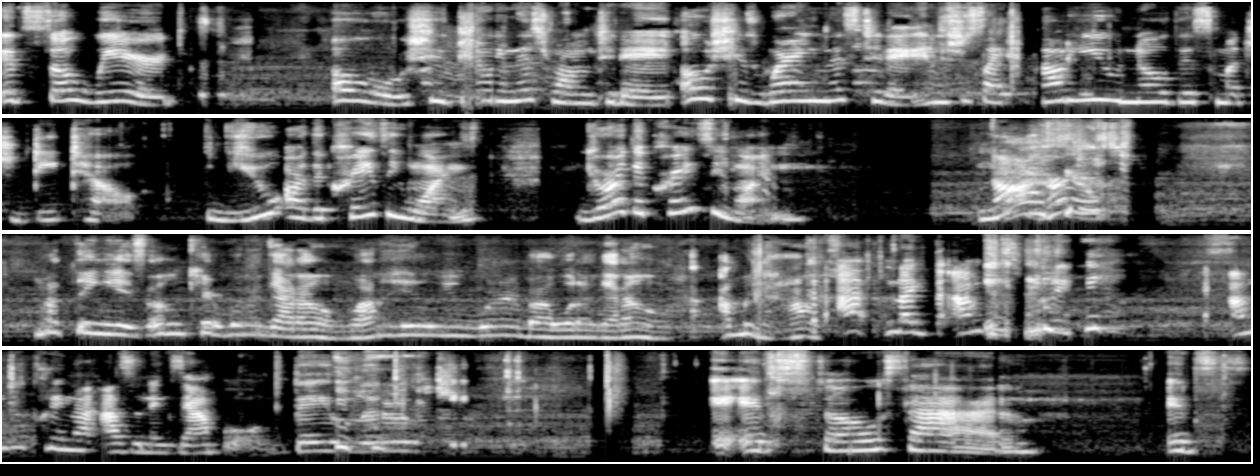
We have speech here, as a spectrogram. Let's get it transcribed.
it's so weird. Oh, she's doing this wrong today. Oh, she's wearing this today. And it's just like, how do you know this much detail? You are the crazy one. You're the crazy one. Not her. My thing is, I don't care what I got on. Why the hell are you worrying about what I got on? I'm in the house. I, like I'm just putting, I'm just putting that as an example. They literally, it's so sad. It's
